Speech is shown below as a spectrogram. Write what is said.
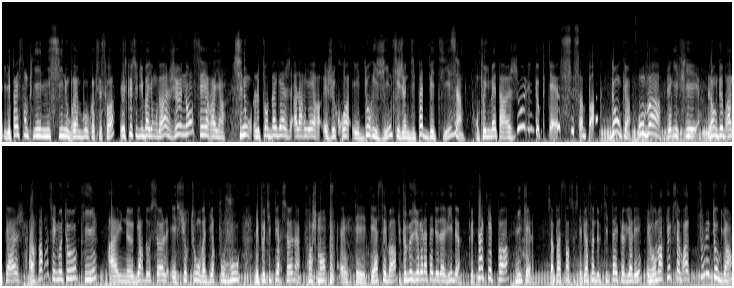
Il n'est pas estampillé Nissin ou Brembo ou quoi que ce soit. Est-ce que c'est du Bayonda? Je n'en sais rien. Sinon le porte-bagages à l'arrière je crois est d'origine si je ne dis pas de bêtises. On peut y mettre un joli caisse, c'est sympa. Donc, on va vérifier l'angle de braquage. Alors par contre, c'est une moto qui a une garde au sol et surtout, on va dire pour vous, les petites personnes, franchement, eh, t'es assez bas. Tu peux mesurer la taille de David, que t'inquiète pas, nickel. Ça passe sans souci. Les personnes de petite taille peuvent y aller. Et vous remarquez que ça braque plutôt bien.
